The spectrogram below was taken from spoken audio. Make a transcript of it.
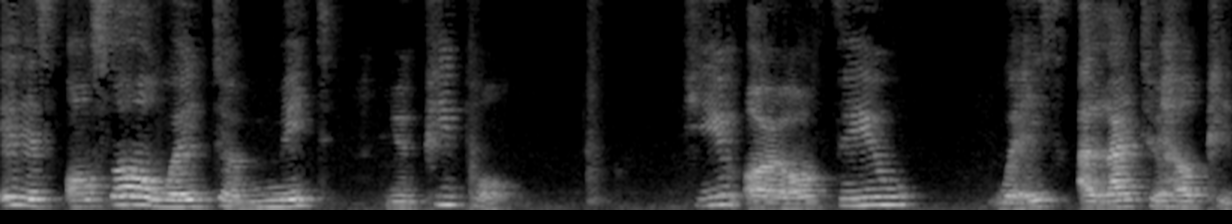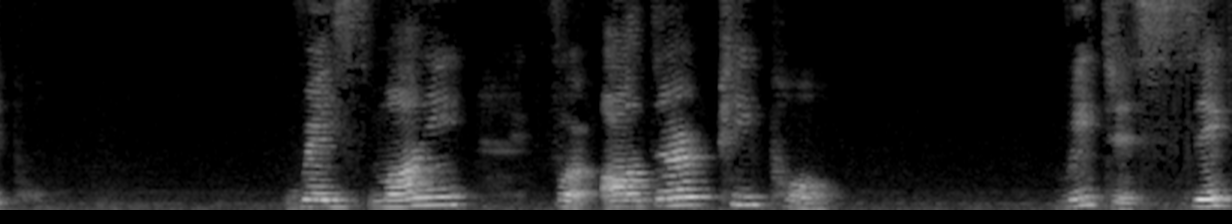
It is also a way to meet new people. Help people. Raise money for other people. Reach sick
